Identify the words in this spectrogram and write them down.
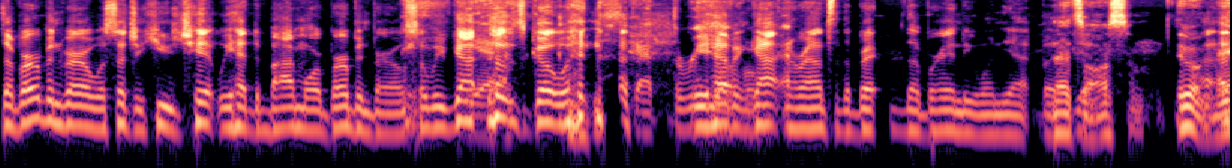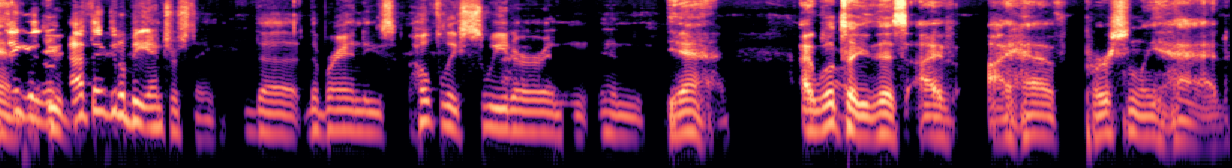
the bourbon barrel was such a huge hit we had to buy more bourbon barrels so we've got Yeah. those going got three. we haven't them. gotten around to the the brandy one yet but That's yeah. awesome. Oh, I- man, I think it'll, I think it'll be interesting. The the brandy's hopefully sweeter and and yeah. I will tell you this. I've I have personally had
